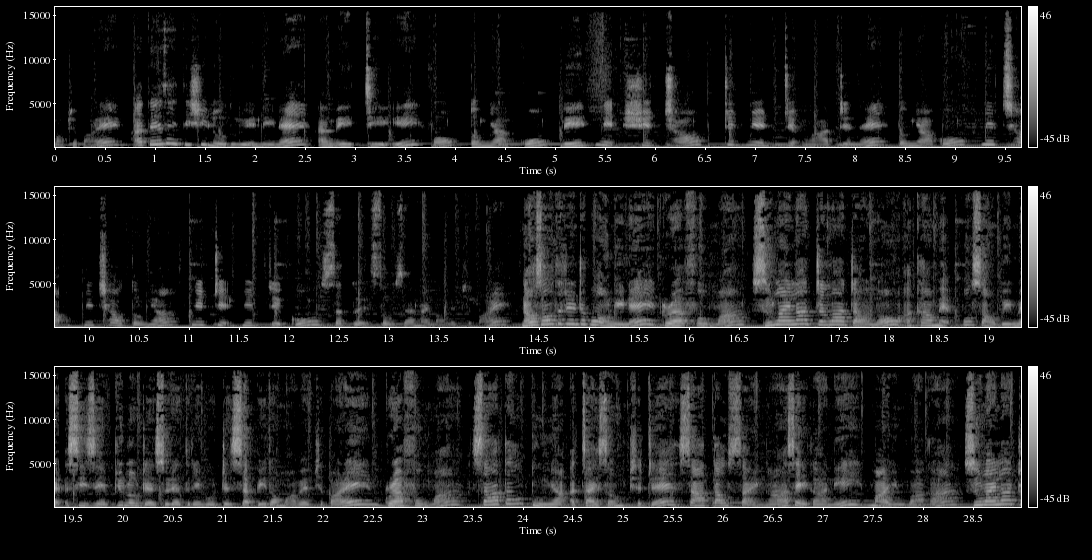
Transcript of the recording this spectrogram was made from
မှာဖြစ်ပါတယ်။အသေးစိတ်သိရှိလိုသူတွေအနေနဲ့ MAGA for 39 4286 1251နဲ့39 26 2639 2121ကိုဆက်သွယ်စုံစမ်းနိုင်မှာပဲဖြစ်ပါတယ်။နောက်ဆုံးသတင်းတစ်ပုဒ်အနေနဲ့ GraphFood မှာဇူလိုင်လတလတာလုံးအခမဲ့ပို့ဆောင်ပေးမဲ့အစီအစဉ်ပြုလုပ်တယ်ဆိုတဲ့သတင်းကိုတင်ဆက်ပေးတော့မှာပဲဖြစ်ပါတယ်။ GraphFood မှာစားသုံးသူများအကြိုက်ဆုံးဖြစ်တဲ့စားတောက်ဆိုင်90ကနေမှာယူပါကဇူလိုင်လတ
